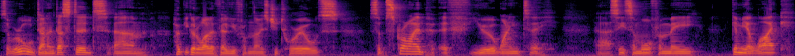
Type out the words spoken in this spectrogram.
So we're all done and dusted. Um, hope you got a lot of value from those tutorials. Subscribe if you're wanting to uh, see some more from me. Give me a like.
